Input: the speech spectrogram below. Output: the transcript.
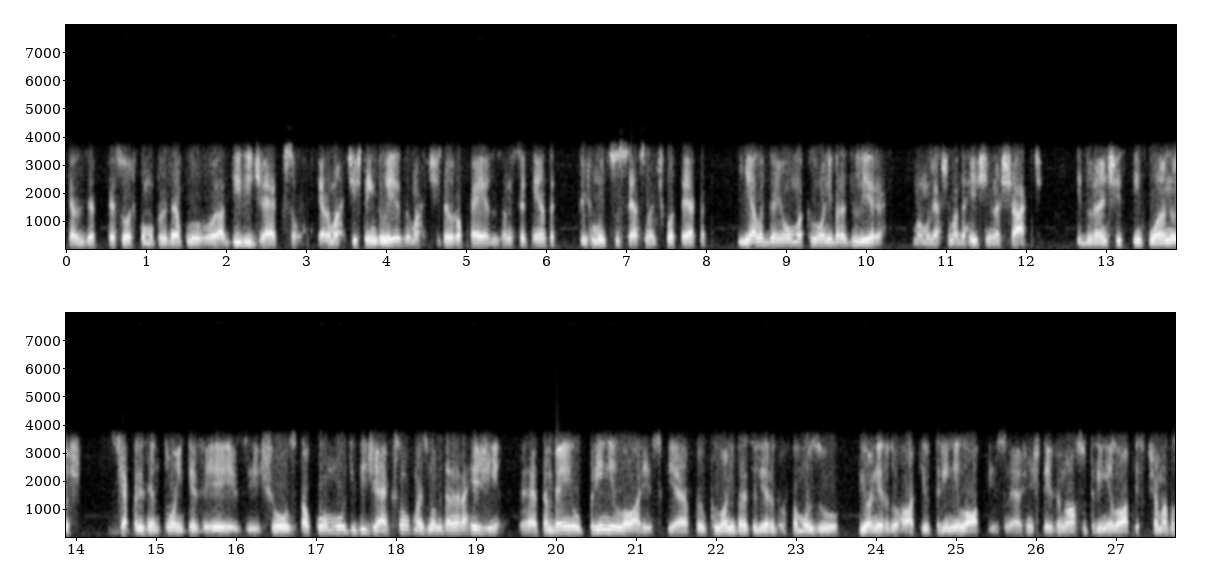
quero dizer, pessoas como, por exemplo, a Didi Jackson, que era uma artista inglesa, uma artista europeia dos anos 70, fez muito sucesso na discoteca, e ela ganhou uma clone brasileira, uma mulher chamada Regina Schacht, que durante cinco anos se apresentou em TVs e shows tal, como Didi Jackson, mas o nome dela era Regina. É, também o Prini Lores, que é, foi o clone brasileiro do famoso pioneiro do rock, o Trini Lopes. Né? A gente teve o nosso Trini Lopes, que chamava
